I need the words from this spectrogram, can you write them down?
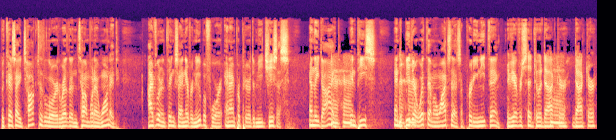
because I talked to the Lord rather than tell him what I wanted, I've learned things I never knew before, and I'm prepared to meet Jesus. And they died in peace. And to be there with them and watch that is a pretty neat thing. Have you ever said to a doctor, "Doctor,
